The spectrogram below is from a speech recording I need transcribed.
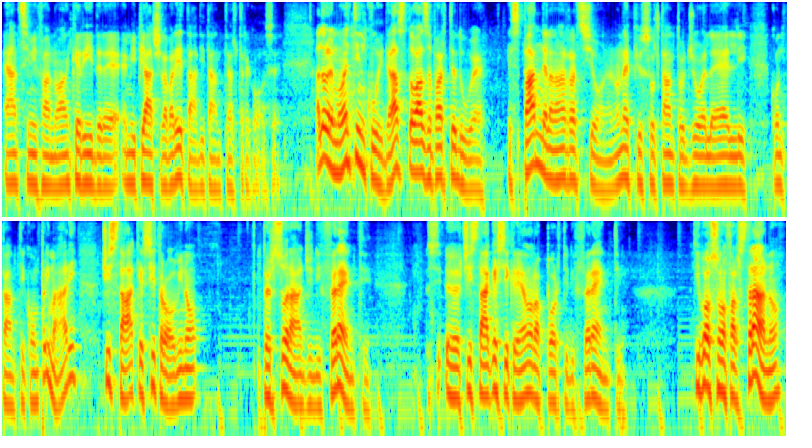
anzi mi fanno anche ridere e mi piace la varietà di tante altre cose. Allora nel momento in cui The Last of Us parte 2 espande la narrazione, non è più soltanto Joel e Ellie con tanti comprimari, ci sta che si trovino personaggi differenti, eh, ci sta che si creano rapporti differenti ti possono far strano?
